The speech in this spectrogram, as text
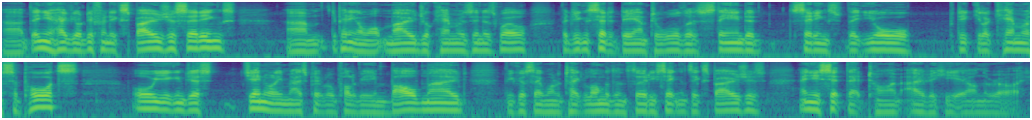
Uh, then you have your different exposure settings um, depending on what mode your camera's in as well. But you can set it down to all the standard settings that your particular camera supports or you can just generally most people will probably be in bulb mode because they want to take longer than 30 seconds exposures and you set that time over here on the right.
